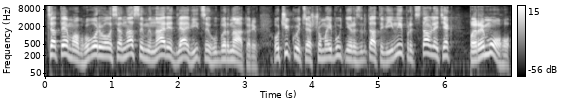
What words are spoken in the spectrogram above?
Ця тема обговорювалася на семінарі для віце-губернаторів. Очікується, що майбутні результати війни представлять як перемогу.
